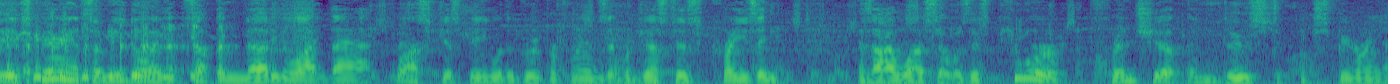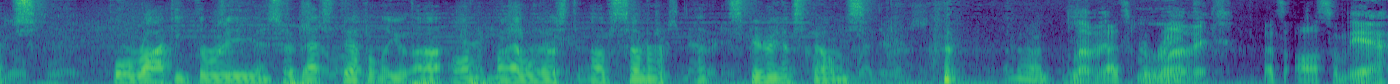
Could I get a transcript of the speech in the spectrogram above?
the experience of me doing something nutty like that, plus just being with a group of friends that were just as crazy as I was, so it was this pure friendship induced experience for Rocky Three, and so that's definitely uh, on my list of summer experience films. oh, Love it. That's great. Love it. That's awesome. Yeah,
